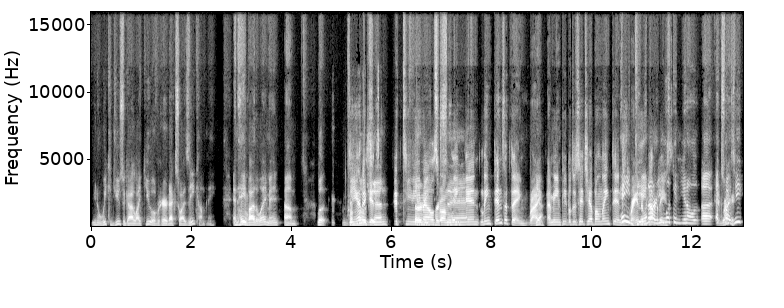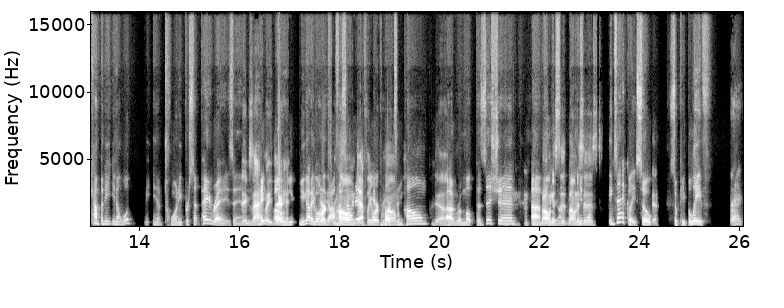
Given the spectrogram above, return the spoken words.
you know, we could use a guy like you over here at XYZ company. And hey, by the way, man, um, Look, Deanna gets 15 emails from 30%. LinkedIn. LinkedIn's a thing, right? Yeah. I mean, people just hit you up on LinkedIn. Hey, random Deanna, are you looking? You know, uh, X Right. Company. You know, we'll you know twenty percent pay raise and Exactly. oh, you, you got to go into work the from office home, definitely work from work home. from home. yeah. Uh, remote position. um, you're bonuses, you know, bonuses. Exactly. So Yeah. so people leave. Right.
